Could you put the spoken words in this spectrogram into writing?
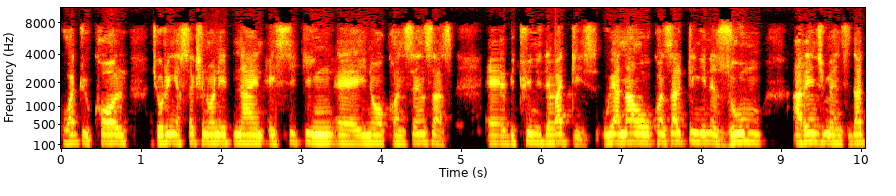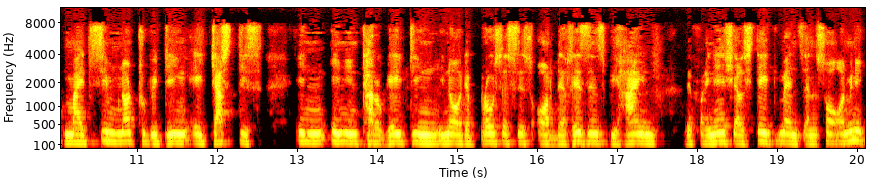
what you call during a Section 189 a seeking, uh, you know, consensus uh, between the parties. We are now consulting in a Zoom arrangements that might seem not to be doing a justice in, in interrogating, you know, the processes or the reasons behind the financial statements and so on. Meaning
